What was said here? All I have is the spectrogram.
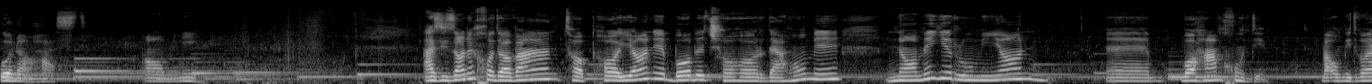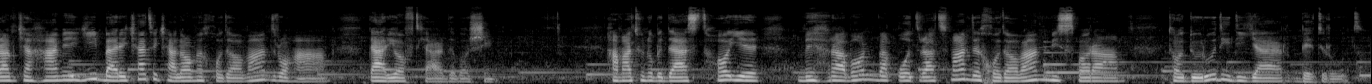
گناه است. آمین. عزیزان خداوند تا پایان باب چهاردهم نامه رومیان با هم خوندیم و امیدوارم که همگی برکت کلام خداوند رو هم دریافت کرده باشیم. همتون رو به دست های مهربان و قدرتمند خداوند میسپارم. تا درودی دیگر بدرود.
